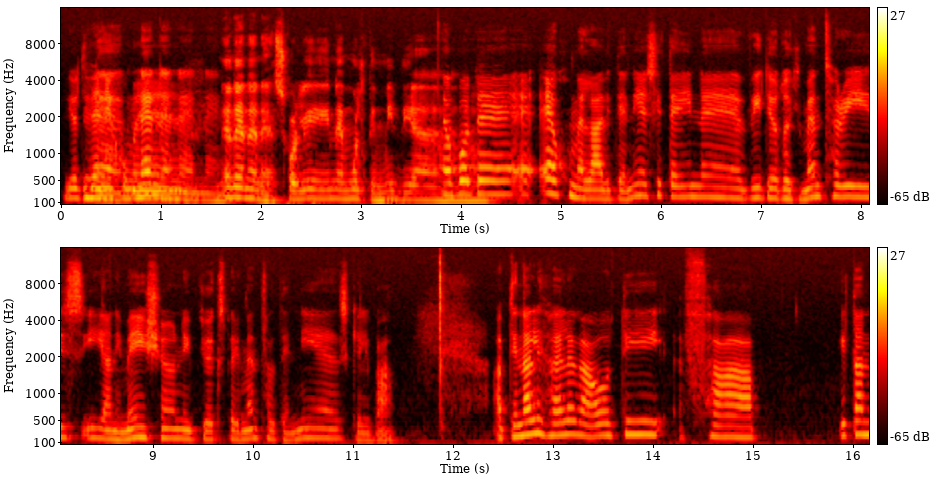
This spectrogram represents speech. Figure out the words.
Διότι δεν Ναι, έχουμε... Ναι, ναι, ναι. ναι. Ναι, ναι, ναι, ναι. Σχολή είναι multimedia. Οπότε ε, έχουμε λάβει ταινίες, είτε είναι video documentaries ή animation ή πιο experimental ταινίες κλπ. Απ' την άλλη θα έλεγα ότι θα ήταν,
